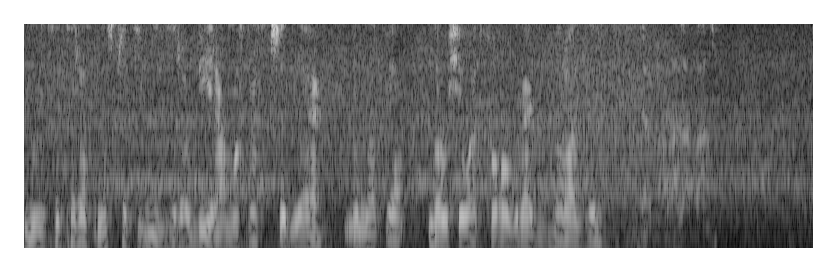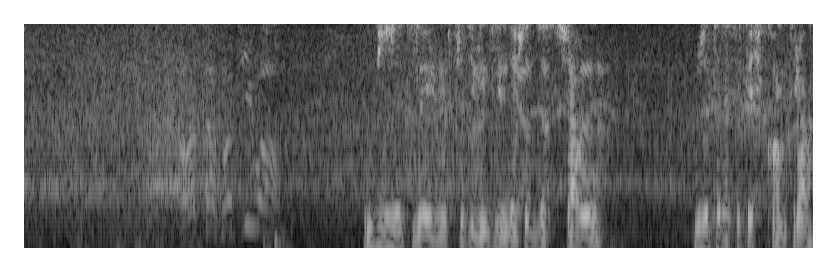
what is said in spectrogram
No i co teraz nasz przeciwnik zrobi? Ramos na skrzydle. Donatia dał się łatwo ograć dwa razy. Dobrze, że tutaj nasz przeciwnik nie doszedł do strzału. Że teraz jakaś kontra.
